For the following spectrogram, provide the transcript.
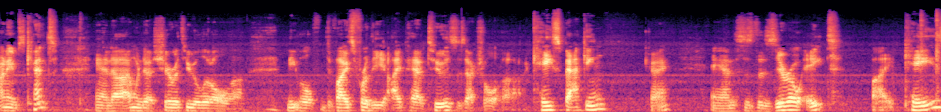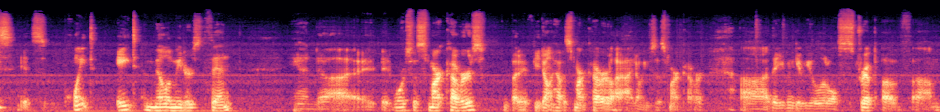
My name's Kent, and uh, I wanted to share with you a little uh, neat little device for the iPad 2. This is actual uh, case backing, okay? And this is the 08 by CAZE. It's 0.8 millimeters thin, and uh, it works with smart covers. But if you don't have a smart cover, I don't use a smart cover. Uh, they even give you a little strip of um,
